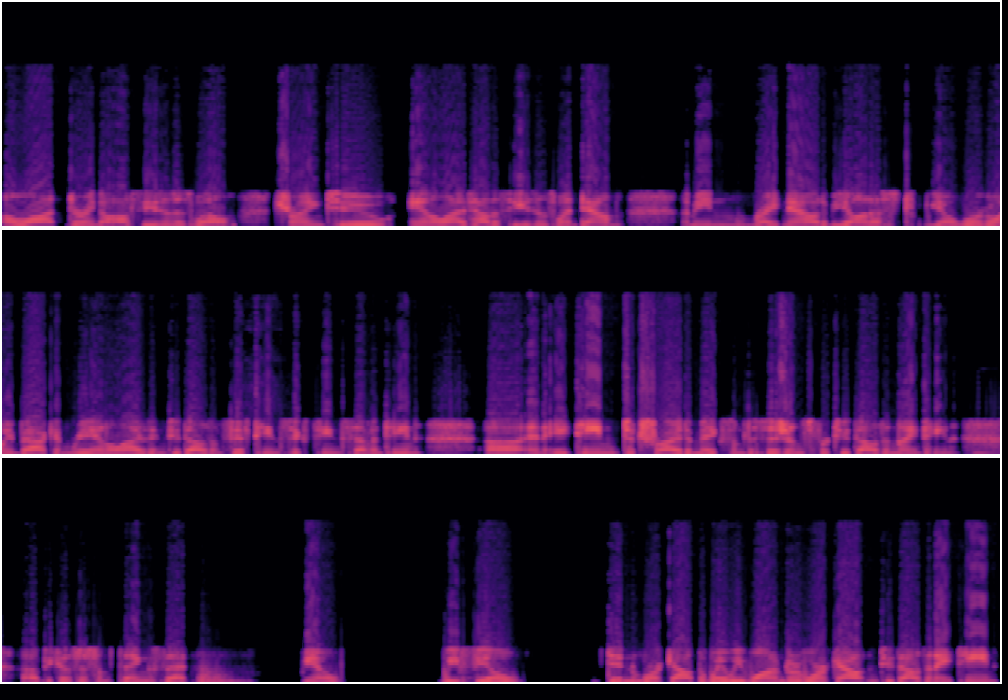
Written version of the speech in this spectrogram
a lot during the off season as well, trying to analyze how the seasons went down. I mean, right now, to be honest, you know, we're going back and reanalyzing 2015, 16, 17, uh, and 18 to try to make some decisions for 2019, hmm. uh, because there's some things that, you know, we feel didn't work out the way we wanted to work out in 2018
